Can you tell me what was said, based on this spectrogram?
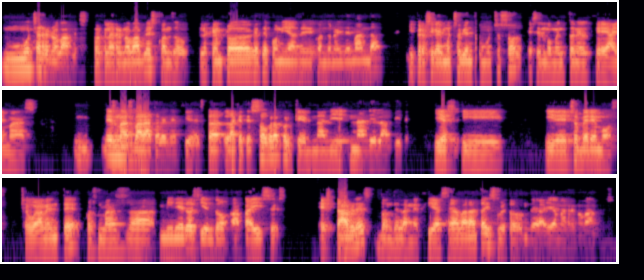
muchas renovables, porque las renovables, cuando el ejemplo que te ponía de cuando no hay demanda, y pero si hay mucho viento, mucho sol, es el momento en el que hay más, es más barata la energía, está la que te sobra porque nadie, nadie la pide. Y, es, y, de hecho veremos seguramente pues más mineros yendo a países estables donde la energía sea barata y sobre todo donde haya más renovables.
